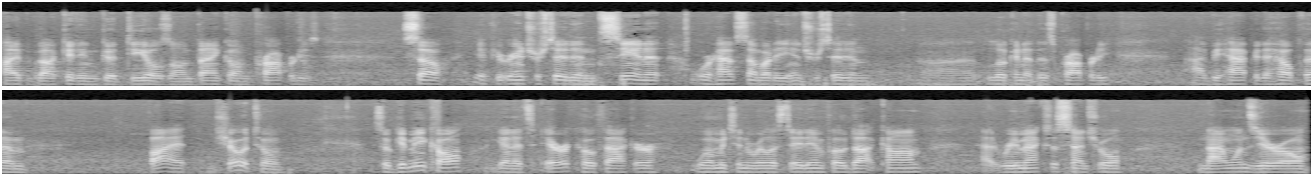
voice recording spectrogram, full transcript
hype about getting good deals on bank-owned properties. So if you're interested in seeing it or have somebody interested in uh, looking at this property, I'd be happy to help them buy it and show it to them. So give me a call. Again, it's Erik Hoffacker, WilmingtonRealEstateInfo.com at Remax Essential 910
